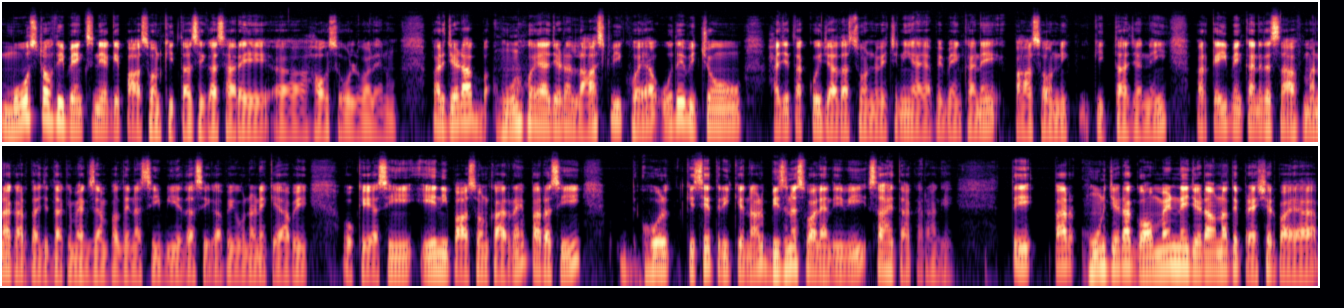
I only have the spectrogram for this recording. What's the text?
ਮੋਸਟ ਆਫ ਦੀ ਬੈਂਕਸ ਨੇ ਅੱਗੇ ਪਾਸ ਔਨ ਕੀਤਾ ਸੀਗਾ ਸਾਰੇ ਹਾਊਸ ਹੋਲਡ ਵਾਲਿਆਂ ਨੂੰ। ਪਰ ਜਿਹੜਾ ਬ- ਹੁਣ ਹੋਇਆ, ਜਿਹੜਾ ਲਾਸਟ ਵੀਕ ਹੋਇਆ, ਉਹਦੇ ਵਿੱਚੋਂ ਹਜੇ ਤੱਕ ਕੋਈ ਜ਼ਿਆਦਾ ਸੁਣਨ ਵਿੱਚ ਨਹੀਂ ਆਇਆ ਵੀ ਬੈਂਕਾਂ ਨੇ ਪਾਸ ਔਨ ਨਹੀਂ ਕੀਤਾ ਜਾਂ ਨਹੀਂ। ਪਰ ਕਈ ਬੈਂਕਾਂ ਨੇ ਤਾਂ ਸਾਫ਼ ਮਨਾ ਕਰਤਾ, ਜਿੱਦਾਂ ਕਿ ਮੈਂ ਐਗਜ਼ਾਮਪਲ ਦੇਣਾ ਸੀਬੀਏ ਦਾ ਸੀਗਾ ਵੀ ਉਹਨਾਂ ਨੇ ਕਿਹਾ ਵੀ ਓਕੇ ਅਸੀਂ ਇਹ ਨਹੀਂ ਪਾਸ ਔਨ ਕਰ ਰਹੇ, ਪਰ ਅਸੀਂ ਹੋਰ ਕਿਸੇ ਤਰੀਕੇ ਨਾਲ ਬਿਜ਼ਨਸ ਵਾਲਿਆਂ ਦੀ ਵੀ ਸਹਾਇਤਾ ਕਰਾਂਗੇ। ਤੇ ਪਰ ਹੁਣ ਜਿਹੜਾ ਗਵਰਨਮੈਂਟ ਨੇ ਜਿਹੜਾ ਉਹਨਾਂ ਤੇ ਪ੍ਰੈਸ਼ਰ ਪਾਇਆ,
